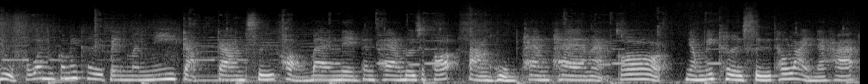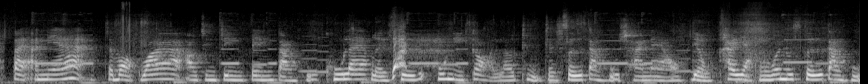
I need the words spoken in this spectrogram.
อยู่เพราะว่านุชก็ไม่เคยเป็นมันนี่กับการซื้อของแบรนด์เนมแพงๆ โดยเฉพาะต่างหูแพงๆอะก็ยังไม่เคยซื้อเท่าไหร่นะคะ แต่อันเนี้ยจะบอกว่าเอาจริง ๆ เป็นต่างหูคู่แรกเลยซื้อคู่นี้ก่อนแล้วถึงจะซื้อต่างหูชาแนลเดี๋ยวใครอยากรู้ว่านุซื้อต่างหู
